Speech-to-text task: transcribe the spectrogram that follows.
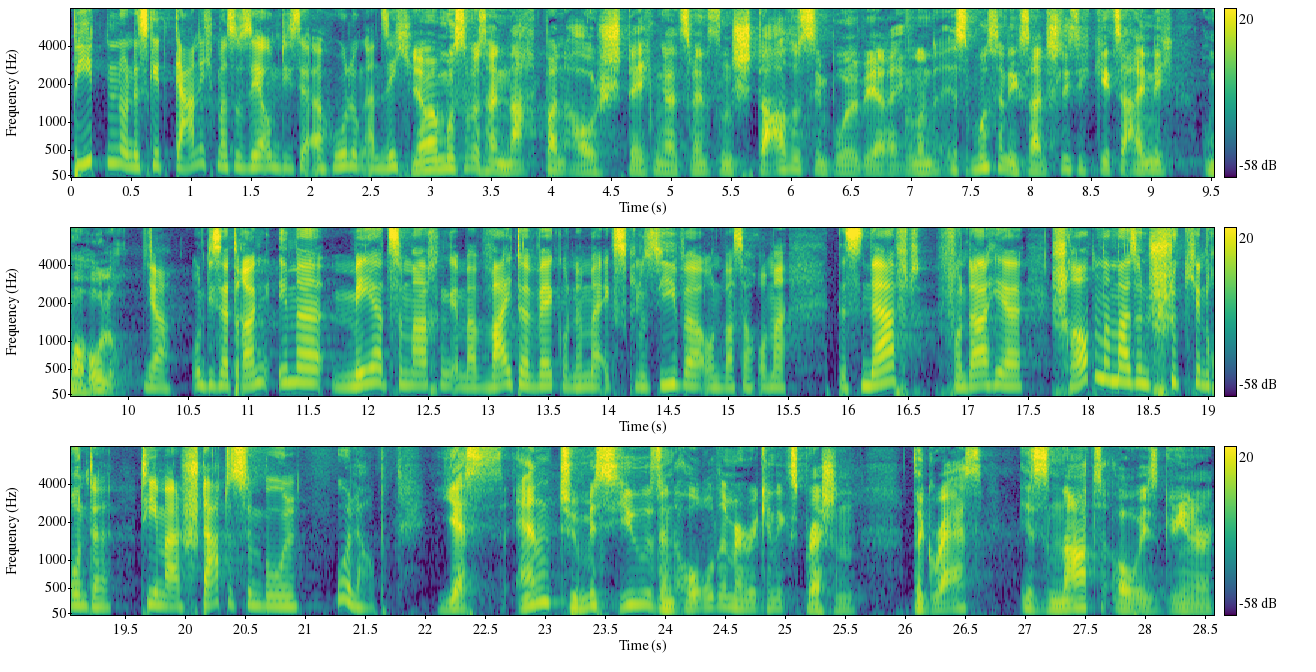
bieten und es geht gar nicht mal so sehr um diese Erholung an sich. Ja, man muss über seinen Nachbarn ausstechen, als wenn es ein Statussymbol wäre. Und es muss ja nicht sein. Schließlich geht es ja eigentlich um Erholung. Ja, und dieser Drang, immer mehr zu machen, immer weiter weg und immer exklusiver und was auch immer, das nervt. Von daher schrauben wir mal so ein Stückchen runter. Thema Statussymbol Urlaub. Yes, and to misuse an old American expression, the grass is not always greener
